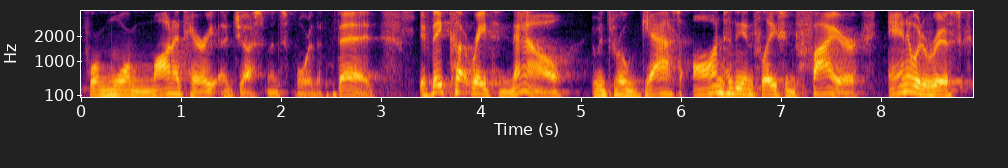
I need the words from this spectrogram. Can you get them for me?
for more monetary adjustments for the Fed. If they cut rates now, it would throw gas onto the inflation fire and it would risk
